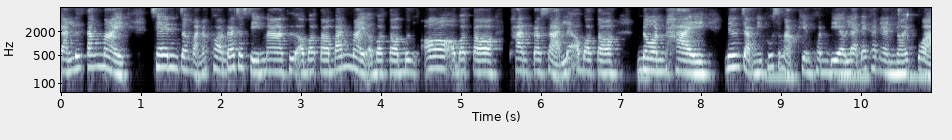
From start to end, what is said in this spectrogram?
การเลือกตั้งใหม่ เช่น จังหวัดนครราชสีมาคืออบตบ้านใหม่ อบตบึงอ้อ อบตทานประสาท และอบตนนไทย เนื่องจากมีผู้สมัครเพียงคนเดียว และได้คะแนนน้อยกว่า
